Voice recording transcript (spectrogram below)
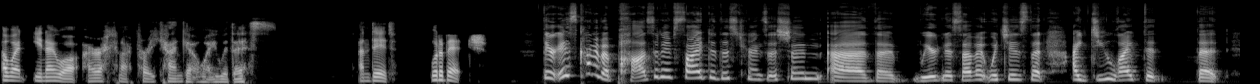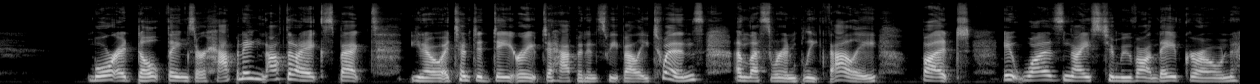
I went, you know what? I reckon I probably can get away with this. And did. What a bitch. There is kind of a positive side to this transition, uh, the weirdness of it, which is that I do like that, that more adult things are happening. Not that I expect, you know, attempted date rape to happen in Sweet Valley Twins, unless we're in Bleak Valley, but it was nice to move on. They've grown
